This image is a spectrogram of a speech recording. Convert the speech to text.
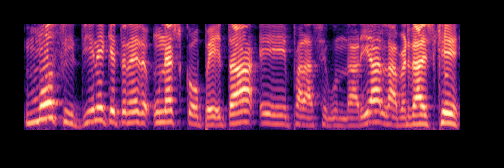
Mozi tiene que tener una escopeta eh, para secundaria. La verdad es que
